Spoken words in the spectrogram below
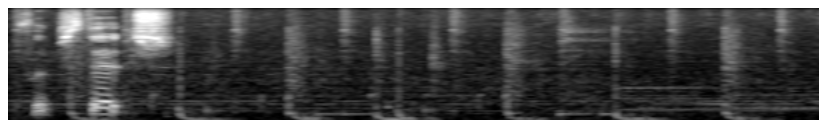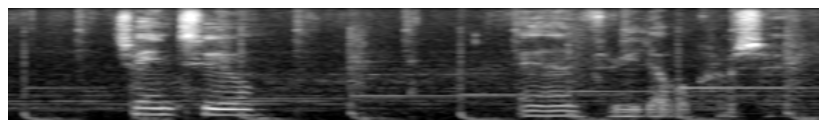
slip stitch, chain two, and three double crochet.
